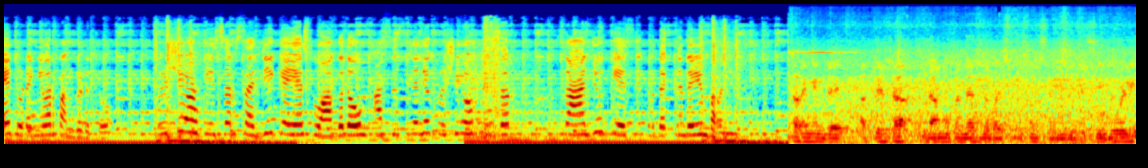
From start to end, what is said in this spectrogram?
എ തുടങ്ങിയവർ പങ്കെടുത്തു. കൃഷി ഓഫീസർ സജി കെ എ സ്വാഗതവും അസിസ്റ്റന്റ് കൃഷി ഓഫീസർ സാജു കെ സി കൃതജ്ഞതയും പറഞ്ഞു. ചടങ്ങിന്റെ അധ്യക്ഷ ഗ്രാമപഞ്ചായത്ത് vice president Shrimati C Jolly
